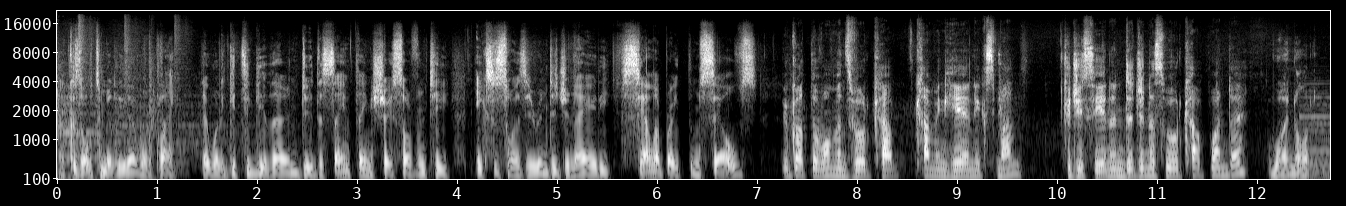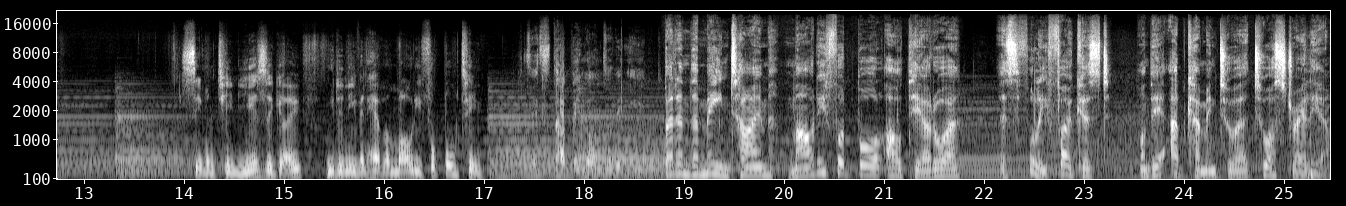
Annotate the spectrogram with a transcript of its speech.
because ultimately they want to play. They want to get together and do the same thing, show sovereignty, exercise their indigeneity, celebrate themselves. We've got the Women's World Cup coming here next month. Could you see an Indigenous World Cup one day? Why not? 17 years ago, we didn't even have a Māori football team. It's stepping onto the end. But in the meantime, Māori Football Aotearoa is fully focused on their upcoming tour to Australia.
